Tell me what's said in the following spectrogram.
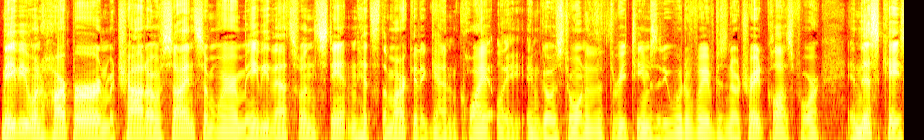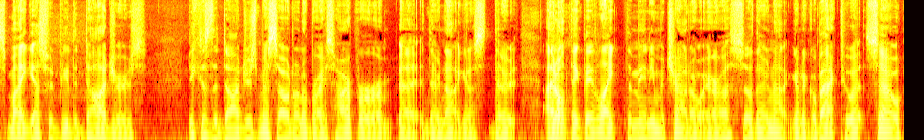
maybe when Harper and Machado sign somewhere, maybe that's when Stanton hits the market again quietly and goes to one of the three teams that he would have waived his no trade clause for. In this case, my guess would be the Dodgers because the Dodgers miss out on a Bryce Harper. Or, uh, they're not going to. I don't think they liked the Manny Machado era, so they're not going to go back to it. So,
